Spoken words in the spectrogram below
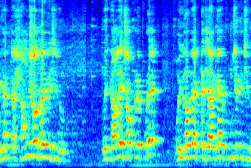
এখানকার সাংসদ হয়ে গেছিল। ওই কালে চক্রে পড়ে ওইভাবে একটা জায়গায় পৌঁছে গেছিল।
